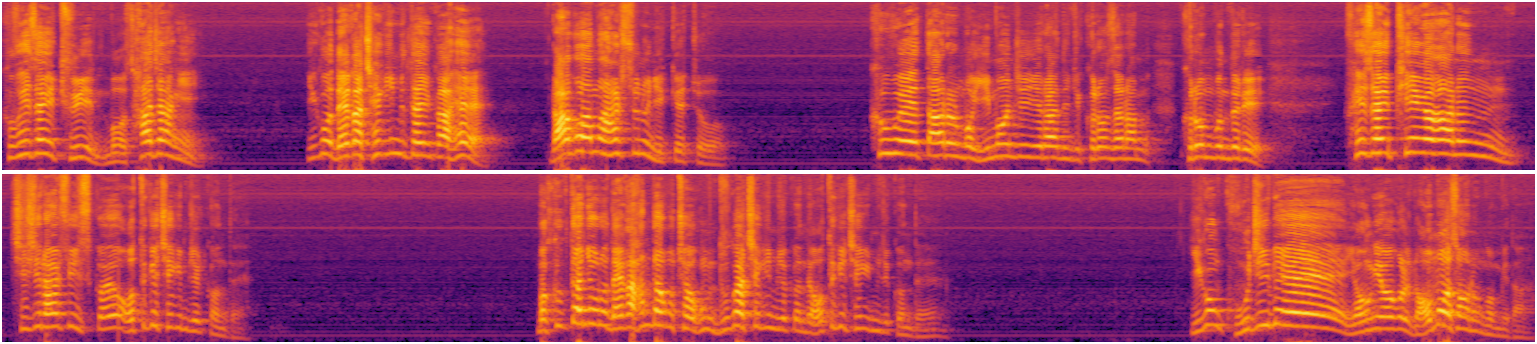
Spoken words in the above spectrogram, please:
그 회사의 주인, 뭐 사장이 이거 내가 책임질 테니까 해. 라고 하면 할 수는 있겠죠. 그 외에 따른 뭐 임원진이라든지 그런 사람, 그런 분들이 회사에 피해가 가는 지시를 할 수 있을까요? 어떻게 책임질 건데? 뭐 극단적으로 내가 한다고 쳐. 그럼 누가 책임질 건데? 어떻게 책임질 건데? 이건 고집의 영역을 넘어서는 겁니다.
